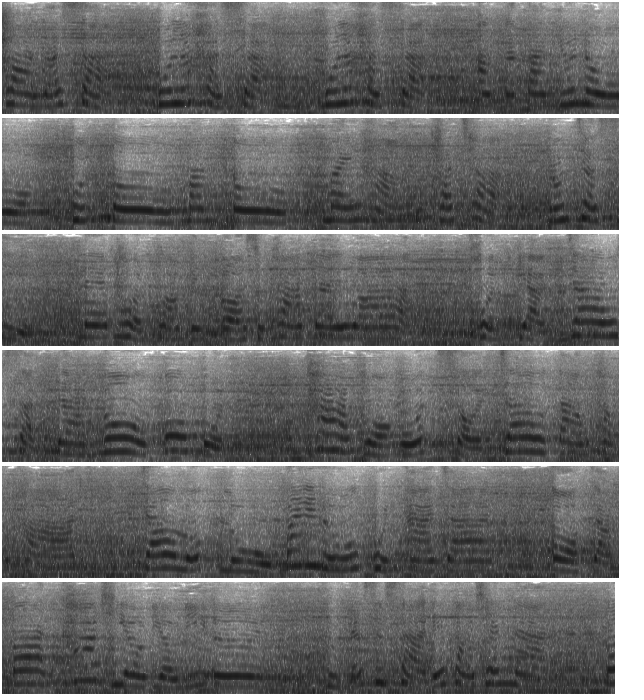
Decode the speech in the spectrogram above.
ทานัสสะมุลหัสสะมุลหัสสะอักตันยุโน พุตโต มันโต ไมหังพัชชะรุจสิแลถอดความเป็นกรสุภาพได้ว่า คนอย่างเจ้าสัตดานโง่ก็หมดข้าของงดสอนเจ้าตามคำขาน เจ้าลบหลู่ไม่รู้คุณอาจารย์ ออกจากบ้านข้าเที่ยวเดียวนี้เอ่ยหนุ่มนักศึกษาได้ฟังเช่นนั้น ก็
